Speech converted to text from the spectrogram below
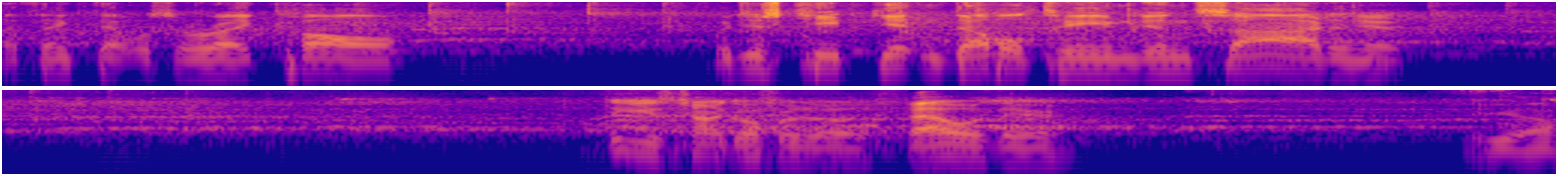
I think that was the right call. We just keep getting double teamed inside, and Yep. I think he was trying to go for the foul there. yeah,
